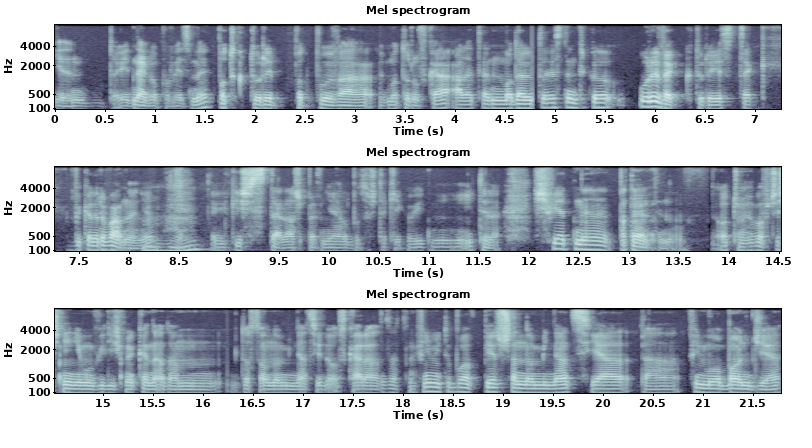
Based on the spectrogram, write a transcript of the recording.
jeden do jednego powiedzmy, pod który podpływa motorówka, ale ten model to jest ten tylko urywek, który jest tak wykadrowany, nie? Mhm. Jakiś stelaż pewnie albo coś takiego i, i, tyle. Świetne patenty, no. O czym chyba wcześniej nie mówiliśmy, Ken Adam dostał nominację do Oscara za ten film i to była pierwsza nominacja dla filmu o Bondzie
